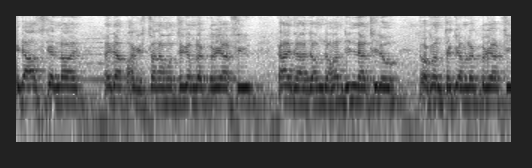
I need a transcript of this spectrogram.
এটা আজকের নয়, এটা পাকিস্তান আমল থেকে আমরা করে আসছি কায়দা আজম যখন জিন্না ছিল, তখন থেকে আমরা করে আসছি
